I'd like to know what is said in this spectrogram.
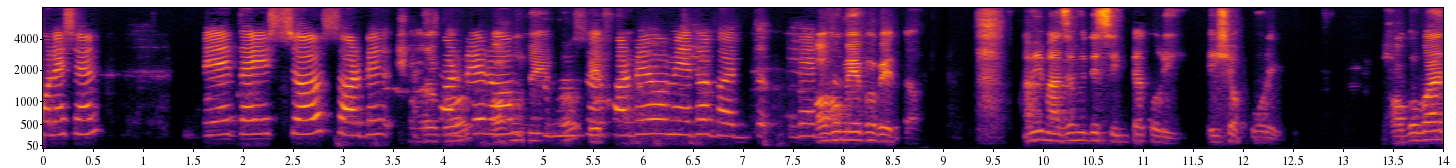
বলেছেন সর্বে আমি মাঝে মধ্যে চিন্তা করি এইসব পড়ে। ভগবান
